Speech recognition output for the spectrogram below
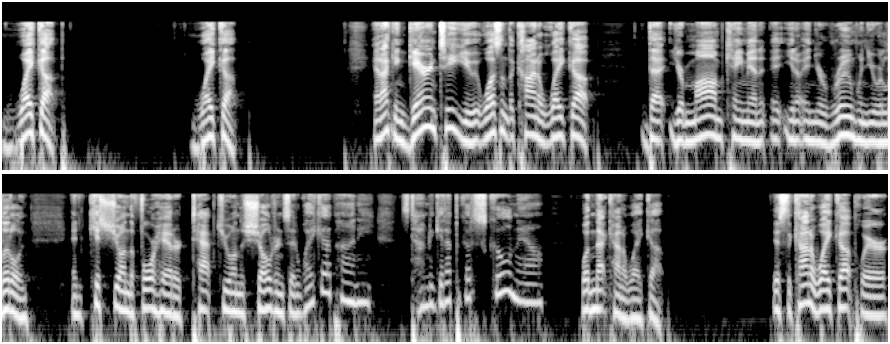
Wake up. Wake up. And I can guarantee you it wasn't the kind of wake up that your mom came in, eh, you know, in your room when you were little and, and kissed you on the forehead or tapped you on the shoulder and said, Wake up, honey. It's time to get up and go to school now. Wasn't that kind of wake up. It's the kind of wake up where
